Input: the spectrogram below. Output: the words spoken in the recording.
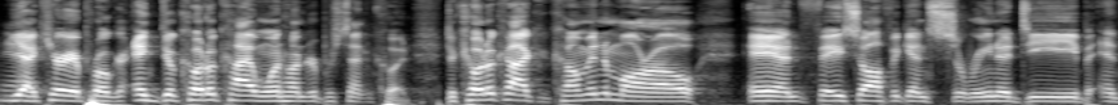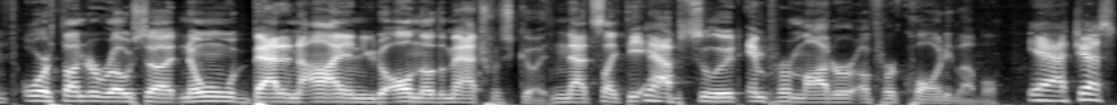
level. Yeah. yeah, carry a program. And Dakota Kai 100% could. Dakota Kai could come in tomorrow and face off against Serena Deeb and or Thunder Rosa. No one would bat an eye, and you'd all know the match was good. And that's like the yeah. absolute imprimatur of her quality level. Yeah, just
